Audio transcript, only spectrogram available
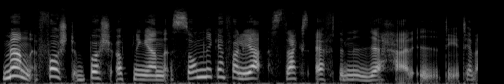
Men först börsöppningen som ni kan följa strax efter nio här i DTV.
